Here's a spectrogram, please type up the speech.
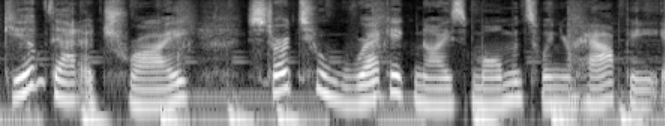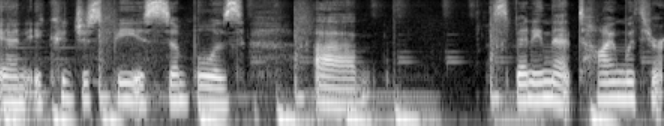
give that a try. Start to recognize moments when you're happy, and it could just be as simple as um, spending that time with your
